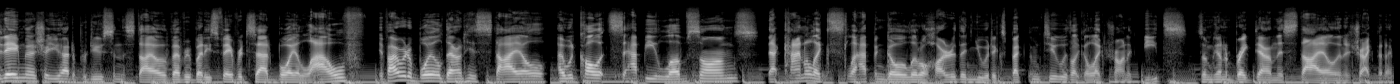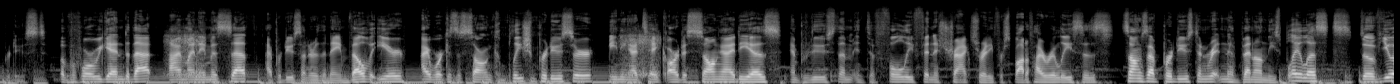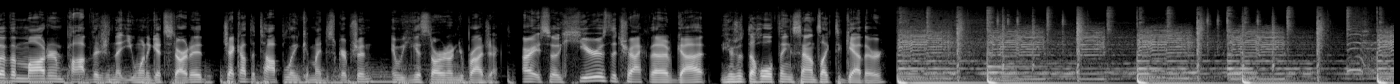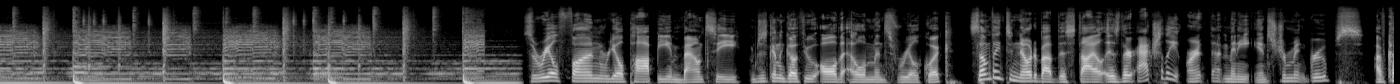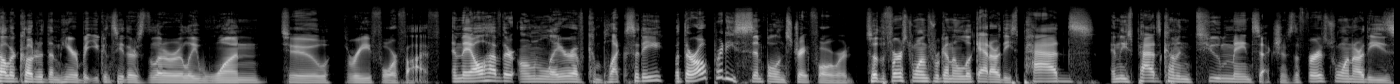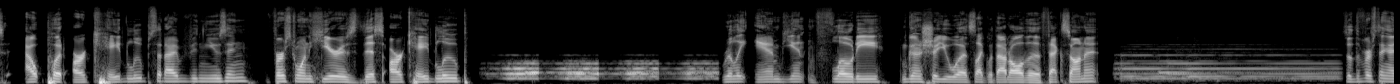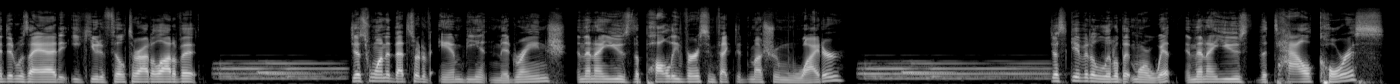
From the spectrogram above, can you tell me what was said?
Today I'm going to show you how to produce in the style of everybody's favorite sad boy Lauv. If I were to boil down his style, I would call it sappy love songs that kind of like slap and go a little harder than you would expect them to with like electronic beats. So I'm going to break down this style in a track that I produced. But before we get into that, hi, my name is Seth. I produce under the name Velvet Year. I work as a song completion producer, meaning I take artists' song ideas and produce them into fully finished tracks ready for Spotify releases. Songs I've produced and written have been on these playlists. So if you have a modern pop vision that you want to get started, check out the top link in my description and we can get started on your project. All right, so here's the track that I've got. Here's what the whole thing sounds like together. So real fun, real poppy and bouncy. I'm just going to go through all the elements real quick. Something to note about this style is there actually aren't that many instrument groups. I've color coded them here, but you can see there's literally one, two, three, four, five. And they all have their own layer of complexity, but they're all pretty simple and straightforward. So the first ones we're going to look at are these pads. And these pads come in two main sections. The first one are these output arcade loops that I've been using. First one here is this arcade loop really ambient and floaty. I'm going to show you what it's like without all the effects on it. So the first thing I did was I added EQ to filter out a lot of it. Just wanted that sort of ambient mid-range. And then I used the Polyverse Infected Mushroom Wider. Just give it a little bit more width. And then I used the Tal Chorus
